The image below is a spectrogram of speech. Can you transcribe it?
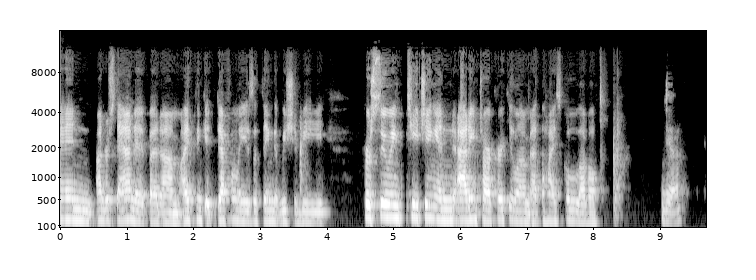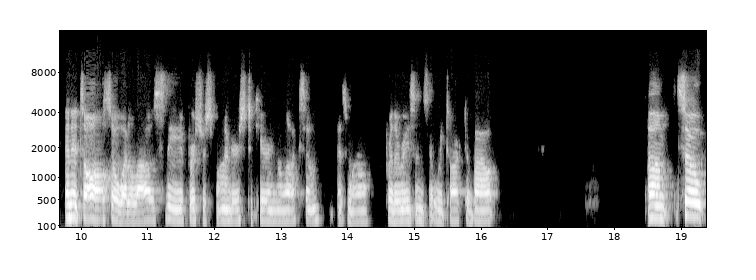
and understand it. But um, I think it definitely is a thing that we should be pursuing, teaching, and adding to our curriculum at the high school level. Yeah, and it's also what allows the first responders to carry naloxone as well for the reasons that we talked about. Um, so,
